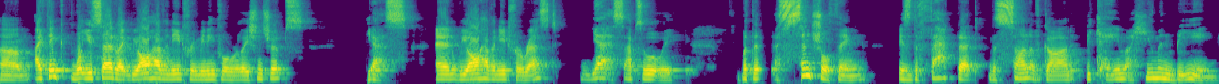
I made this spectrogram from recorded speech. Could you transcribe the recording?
Um, I think what you said, like we all have a need for meaningful relationships. Yes. And we all have a need for rest. Yes, absolutely. But the essential thing is the fact that the Son of God became a human being,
